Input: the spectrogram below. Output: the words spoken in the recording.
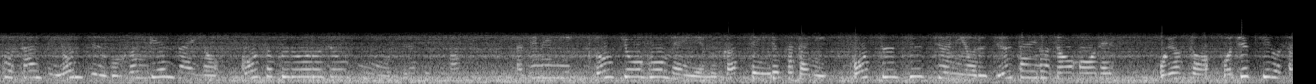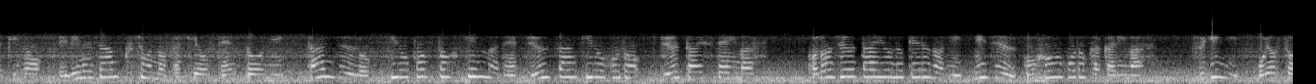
午後3時45分現在の高速道路情報をお知らせします。はじめに東京方面へ向かっている方に交通集中による渋滞の情報です。およそ50キロ先の海老名ジャンクションの先を先頭に36キロポスト付近まで13キロほど渋滞しています。この渋滞を抜けるのに25分ほどかかります。次におよそ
